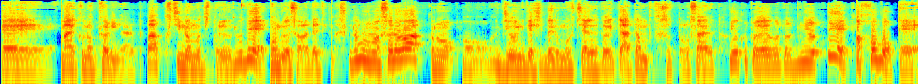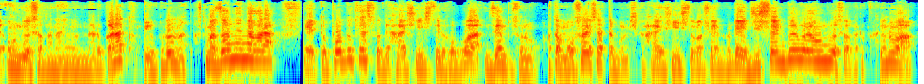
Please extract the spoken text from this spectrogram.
えー、マイクの距離であるとか、口の向きというので、音量差が出てきますけども、まあそれは、この12デシベル持ち上げておいて、頭をプスッと押さえるということをやることによって、まあ、ほぼ、えー、音量差がないようになるかなということになってます。まあ残念ながら、えっ、ー、と、ポッドキャストで配信してる方は、全部その、頭を押さえちゃった分しか配信してませんので、実際にどれぐらい音量差があるかというのは、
